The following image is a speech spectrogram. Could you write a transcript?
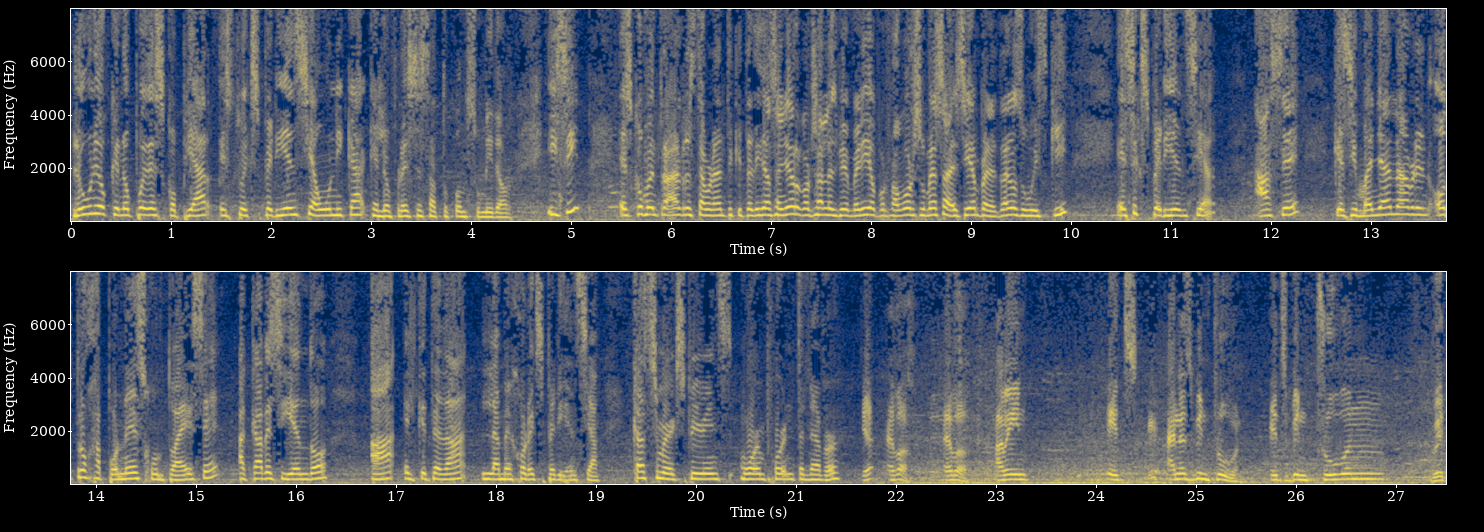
Lo único que no puedes copiar es tu experiencia única que le ofreces a tu consumidor. Y sí, es como entrar al restaurante y que te diga, señor González, bienvenido, por favor, su mesa de siempre, le traigo su whisky. Esa experiencia hace que si mañana abren otro japonés junto a ese, acabe siendo a el que te da la mejor experiencia. Customer experience more important than ever. Yeah, ever, ever. I mean, it's and it's been proven. It's been proven with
